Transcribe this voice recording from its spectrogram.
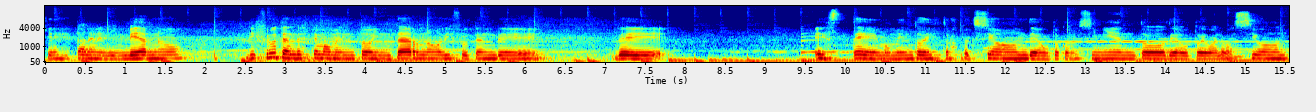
quienes están en el invierno, disfruten de este momento interno, disfruten de, este momento de introspección, de autoconocimiento, de autoevaluación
